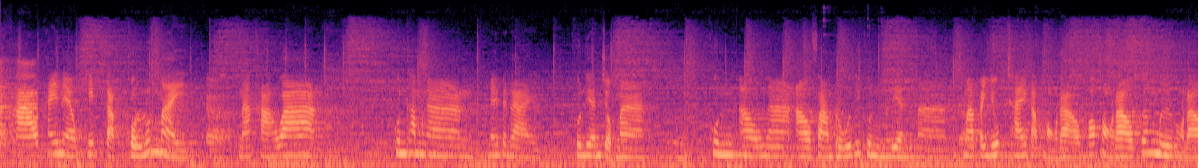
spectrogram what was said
นะคะ ให้แนวคิดกับคนรุ่นใหม่นะคะว่า คุณทำงานไม่เป็นไร คุณเรียนจบมา คุณเอางานเอาความรู้ที่คุณเรียนมา มาประยุกต์ใช้กับของเรา เพราะของเราเครื่องมือของเรา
